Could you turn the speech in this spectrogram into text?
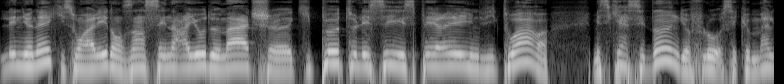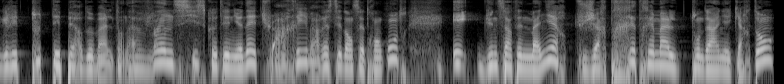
les Nyonnais qui sont allés dans un scénario de match euh, qui peut te laisser espérer une victoire. Mais ce qui est assez dingue, Flo, c'est que malgré toutes tes paires de balles, t'en as 26 côté Nyonnais, tu arrives à rester dans cette rencontre et d'une certaine manière, tu gères très très mal ton dernier carton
